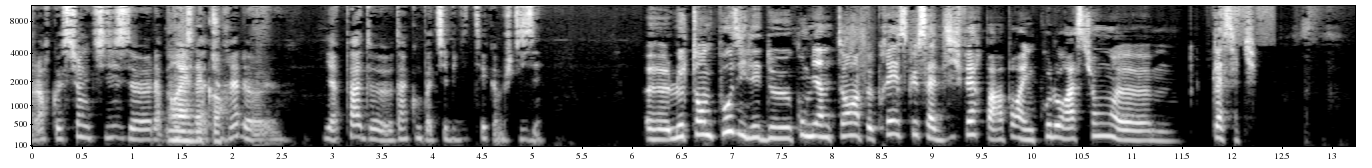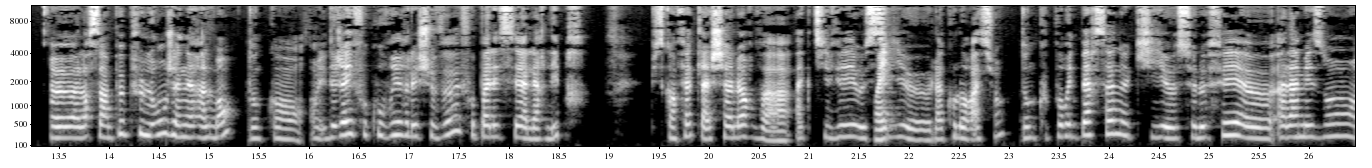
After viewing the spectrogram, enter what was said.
Alors que si on utilise euh, la plante naturelle, il n'y a pas d'incompatibilité comme je disais. le temps de pose, il est de combien de temps à peu près? Est-ce que ça diffère par rapport à une coloration classique euh, alors c'est un peu plus long généralement. Donc déjà il faut couvrir les cheveux, il faut pas laisser à l'air libre puisqu'en fait la chaleur va activer aussi euh, la coloration. Donc pour une personne qui euh, se le fait à la maison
